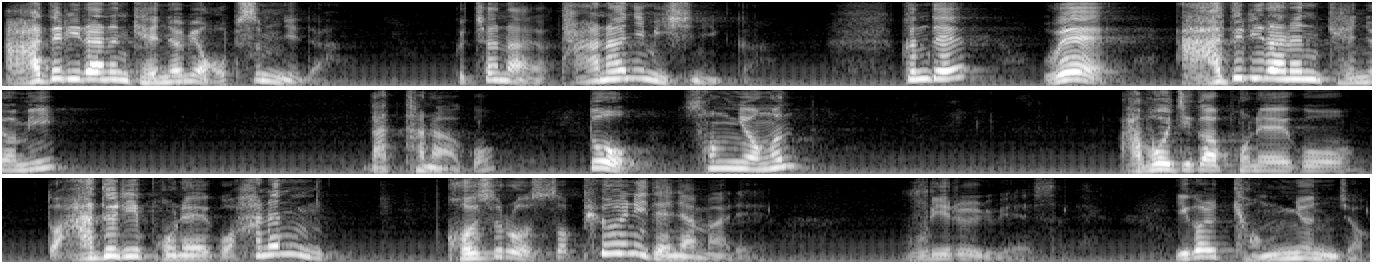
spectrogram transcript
아들이라는 개념이 없습니다. 그렇잖아요. 다 하나님이시니까. 근데 왜 아들이라는 개념이 나타나고 또 성령은 아버지가 보내고 또 아들이 보내고 하는 것으로서 표현이 되냐 말이에요. 우리를 위해서요 이걸 경륜적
